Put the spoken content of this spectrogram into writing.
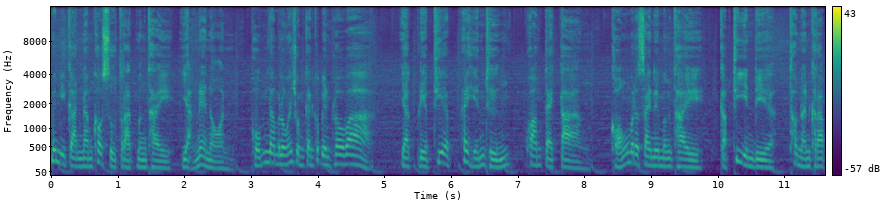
ไม่มีการนำเข้าสู่ตลาดเมืองไทยอย่างแน่นอน ผมนำมาลงให้ชมกันก็เป็นเพราะว่า อยากเปรียบเทียบให้เห็นถึงความแตกต่างของมอเตอร์ไซค์ในเมืองไทยกับที่อินเดียเท่านั้นครับ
